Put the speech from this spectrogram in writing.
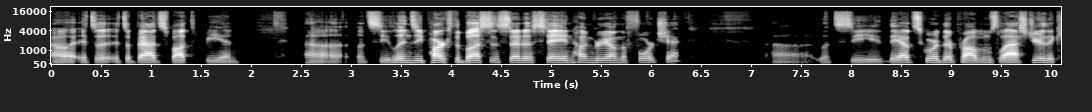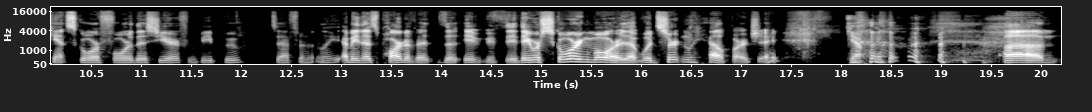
Uh, it's a it's a bad spot to be in. Uh, let's see. Lindsay parked the bus instead of staying hungry on the forecheck. Uh, let's see. They outscored their problems last year. They can't score four this year from Beep Boop. Definitely. I mean, that's part of it. The, if, if they were scoring more, that would certainly help RJ. Yep. um,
